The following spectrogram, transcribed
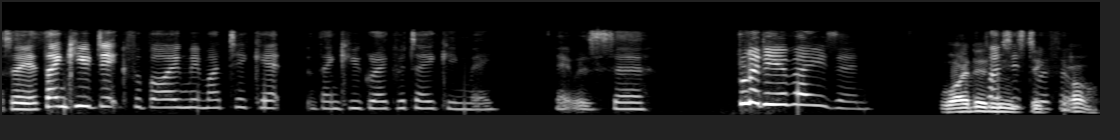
So yeah, thank you, Dick, for buying me my ticket, and thank you, Greg, for taking me. It was uh, bloody amazing. Why didn't Closest Dick go?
